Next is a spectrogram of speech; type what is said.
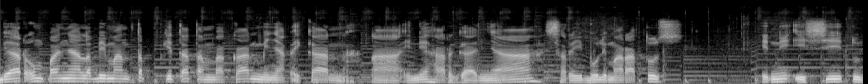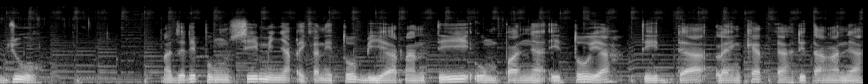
biar umpannya lebih mantep kita tambahkan minyak ikan. Nah ini harganya 1500 ini isi 7 nah jadi fungsi minyak ikan itu biar nanti umpannya itu ya tidak lengket ya di tangan ya.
